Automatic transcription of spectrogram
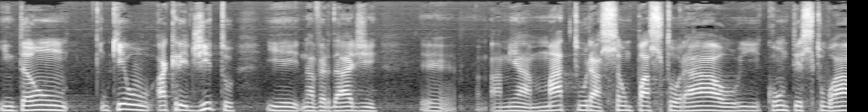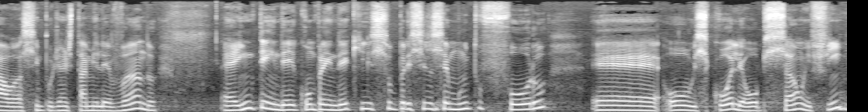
Então, o que eu acredito, e na verdade é, a minha maturação pastoral e contextual, assim por diante, está me levando, é entender e compreender que isso precisa ser muito foro, é, ou escolha, ou opção, enfim,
